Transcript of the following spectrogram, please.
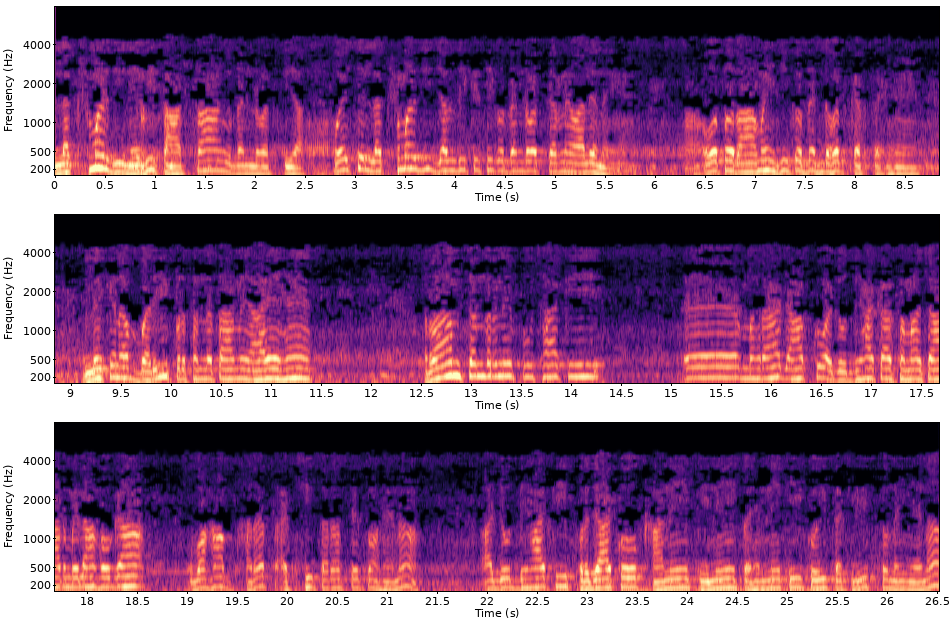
लक्ष्मण जी ने भी साष्टांग दंडवत किया। वैसे लक्ष्मण जी जल्दी किसी को दंडवत करने वाले नहीं हैं। हाँ, वो तो राम ही जी को दंडवत करते हैं। लेकिन अब बड़ी प्रसन्नता में आए हैं। रामचंद्र ने पूछा कि महाराज, आपको अयोध्या का समाचार मिला होगा? वहाँ भरत अच्छी तरह से तो है ना? अयोध्या की प्रजा को खाने, पीने, पहनने की कोई तकलीफ़ तो नहीं है ना?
